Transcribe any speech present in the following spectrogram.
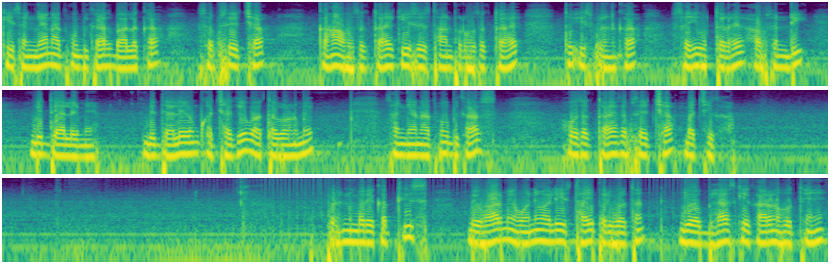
कि संज्ञानात्मक विकास बालक का सबसे अच्छा कहाँ हो सकता है, किस स्थान पर हो सकता है तो इस प्रश्न का सही उत्तर है ऑप्शन डी, विद्यालय में। विद्यालय एवं कक्षा के वातावरण में संज्ञानात्मक विकास हो सकता है सबसे अच्छा बच्चे का। प्रश्न नंबर इकतीस, व्यवहार में होने वाली स्थायी परिवर्तन जो अभ्यास के कारण होते हैं,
